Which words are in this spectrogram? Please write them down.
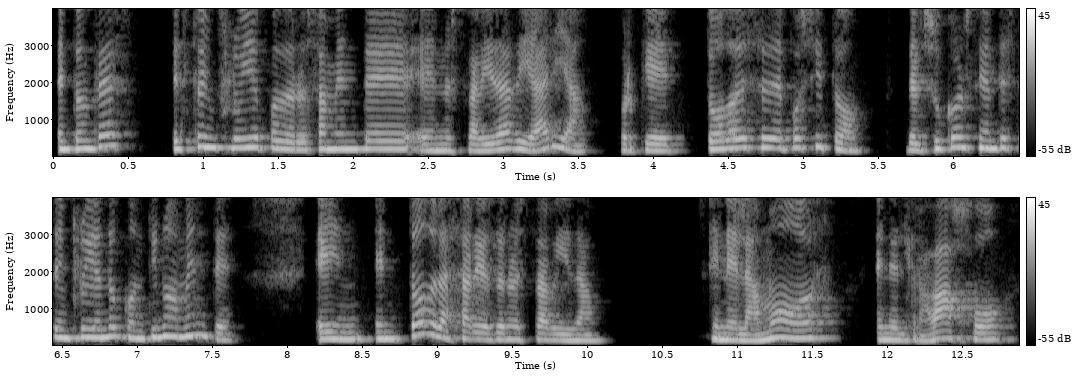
Entonces, esto influye poderosamente en nuestra vida diaria, porque todo ese depósito del subconsciente está influyendo continuamente en, en todas las áreas de nuestra vida, en el amor, en el trabajo,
